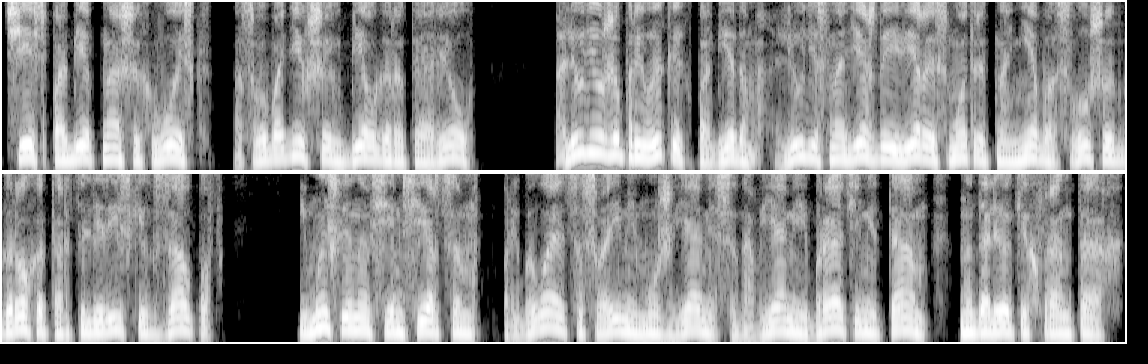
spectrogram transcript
в честь побед наших войск, освободивших Белгород и Орел, а люди уже привыкли к победам. Люди с надеждой и верой смотрят на небо, слушают грохот артиллерийских залпов и мысленно всем сердцем пребывают со своими мужьями, сыновьями и братьями там, на далеких фронтах.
